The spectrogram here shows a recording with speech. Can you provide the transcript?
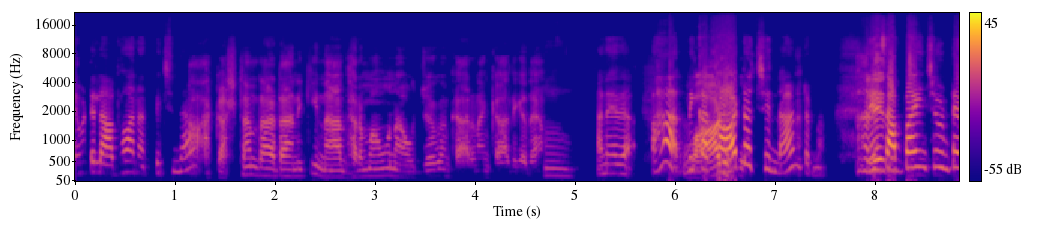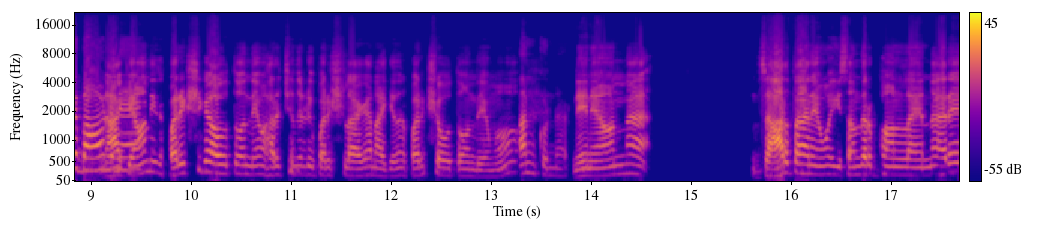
ఏమిటి లాభం అని అనిపించిందా? ఆ కష్టం రావడానికి నా ధర్మము నా ఉద్యోగం కారణం కాదు కదా. అనేది మీకు థాట్ వచ్చిందా అంటున్నా? నేను లేదు, సంపాదించి ఉంటే ఇది పరీక్షగా అవుతోందేమో హరిశ్చంద్రుడికి పరీక్ష లాగా నాకేదైనా పరీక్ష అవుతోందేమో. అనుకున్నారు. నేనేమన్నా జారుతానేమో ఈ సందర్భంలో అయినా అరే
